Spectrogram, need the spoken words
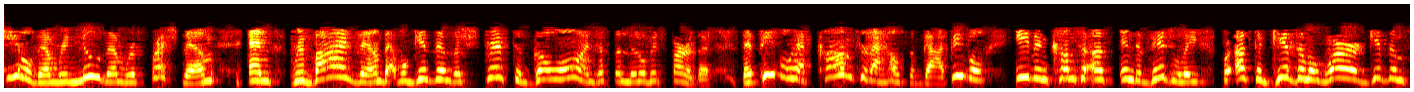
heal them, renew them, refresh them, and revive them, that will give them the strength to go on just a little bit further. That people have come to the house of God. People even come to us individually for us to give them a word, give them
